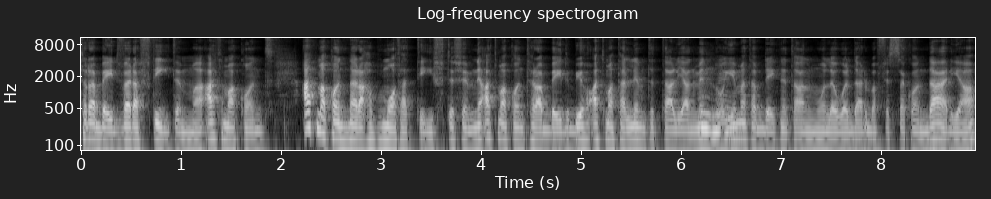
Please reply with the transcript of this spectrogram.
trabejt vera ftit imma qatt ma kont qatt ma kont naraħ b'mod attiv, tifimni, qatt ma kont trabejt bih, qatt ma tallimt it-Taljan minnu, mhm. jien meta bdejt nitalmu l-ewwel darba fis-sekondarja,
